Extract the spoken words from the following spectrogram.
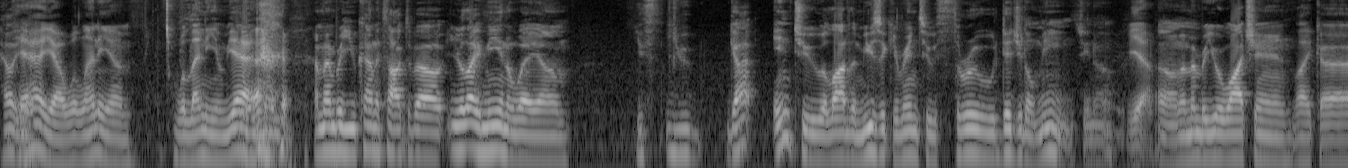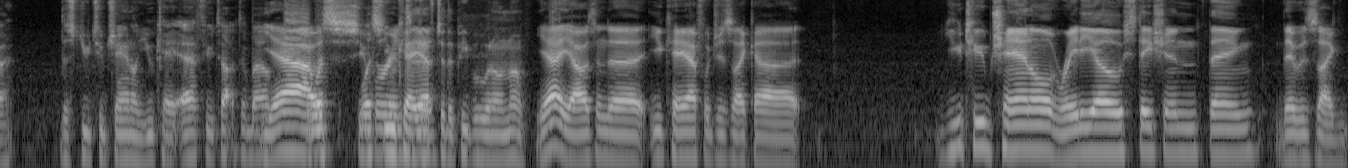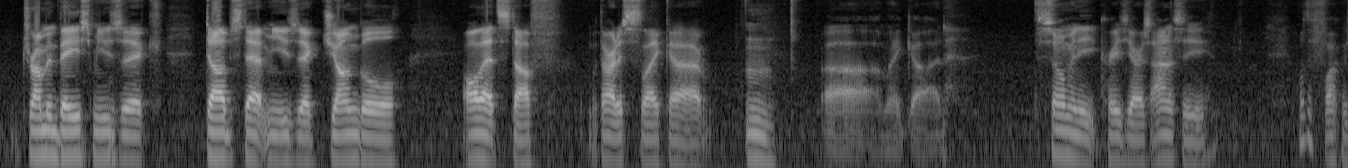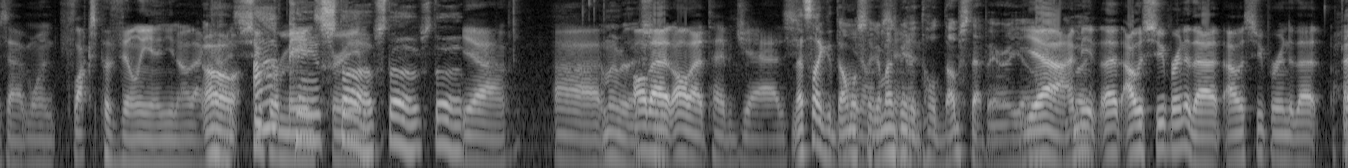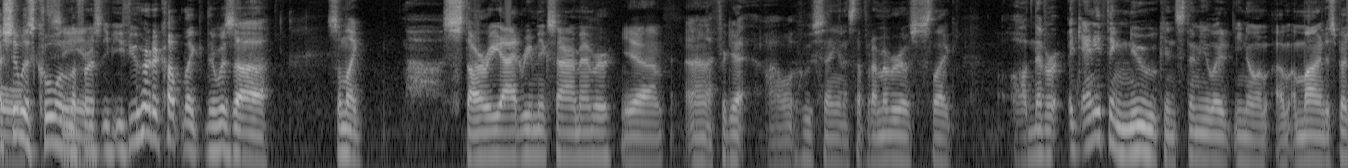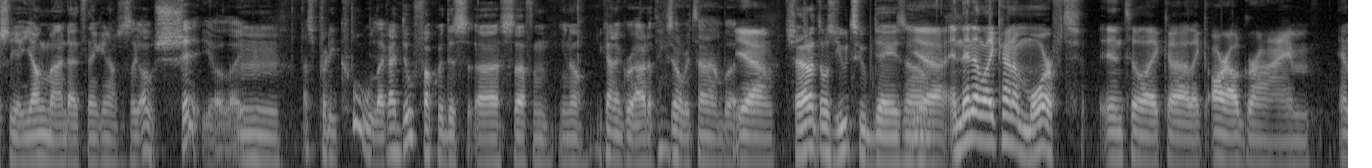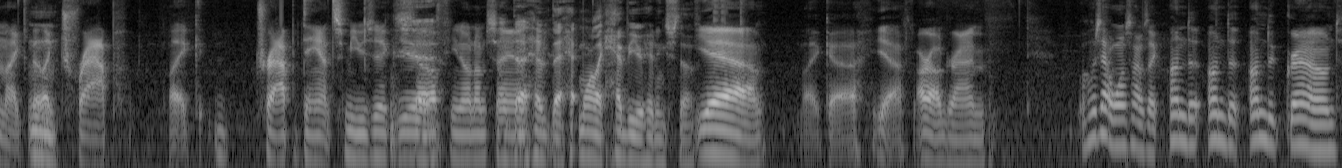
Hell yeah, yeah. yeah. Millennium. Millennium, yeah. Yeah. I remember you kind of talked about you're like me in a way. Um, you th- you got into a lot of the music you're into through digital means. You know. Yeah. Um, I remember you were watching like uh, this YouTube channel UKF. You talked about. Yeah, I was what's UKF into- to the people who don't know? Yeah, yeah, I was into UKF, which is like a YouTube channel, radio station thing. There was like drum and bass music, dubstep music, jungle, all that stuff with artists like uh Mm. uh my god. So many crazy artists, honestly. What the fuck was that one? Flux Pavilion, you know that guy. super mainstream. stop, stop. stop. Yeah. Uh, remember that all shit. that all that type of jazz. That's like almost You know like it what I'm reminds me of the whole dubstep era. Yo. Yeah, I But mean, that, I was super into that. I was super into that. that shit was cool in the first. If, if you heard a couple, like there was uh some like starry eyed remix I remember. Yeah, uh, I forget uh, who's saying it and stuff, but I remember it was just like, oh, I've never like anything new can stimulate you know a, a mind, especially a young mind. I think, and I was just like, oh shit, yo, like mm, that's pretty cool. Like I do fuck with this uh, stuff, and you know you kind of grow out of things over time. But yeah, shout out those YouTube days. Um, yeah. And then it like kind of morphed into like uh, like RL grime and like the Mm. like trap, like trap dance music Yeah. stuff. You know what I'm like saying? that, hev- that he- more like heavier hitting stuff. yeah, like uh, yeah, RL grime. What was that one song? I was like under under underground.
